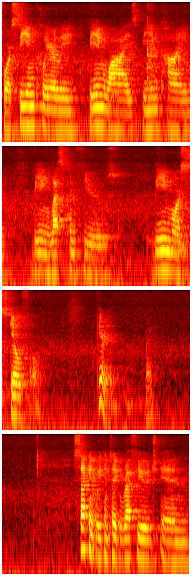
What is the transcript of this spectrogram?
for seeing clearly, being wise, being kind, being less confused, being more skillful. Period. Right? Second, we can take refuge in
